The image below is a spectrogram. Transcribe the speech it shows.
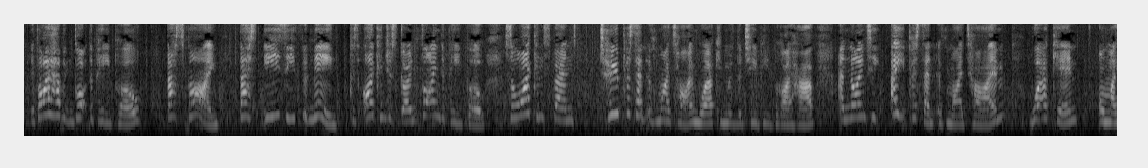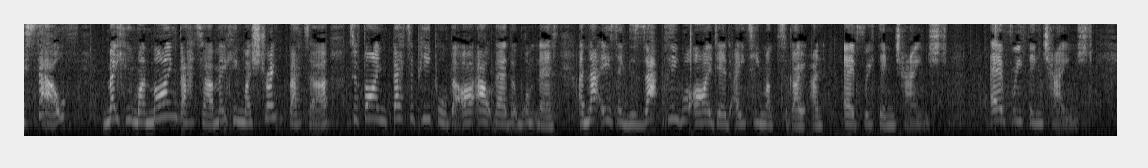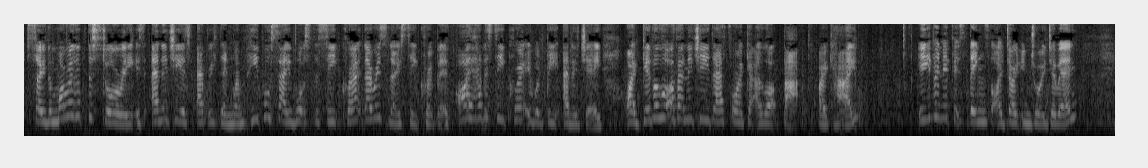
if I haven't got the people, that's fine. That's easy for me because I can just go and find the people. So I can spend 2% of my time working with the two people I have and 98% of my time working on myself making my mind better, making my strength better to find better people that are out there that want this. And that is exactly what I did 18 months ago, and everything changed. Everything changed. So the moral of the story is energy is everything. When people say what's the secret, there is no secret. But if I had a secret, it would be energy. I give a lot of energy, therefore I get a lot back. Okay. Even if it's things that I don't enjoy doing,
